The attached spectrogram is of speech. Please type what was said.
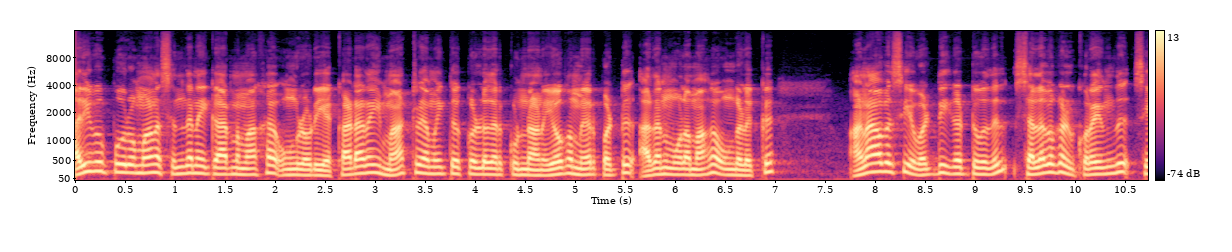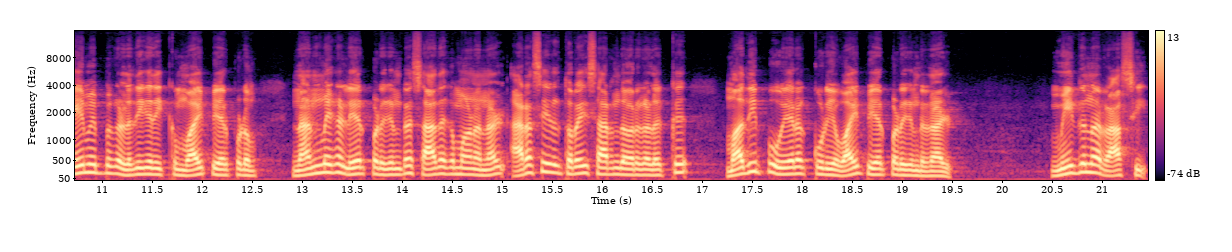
அறிவுபூர்வமான சிந்தனை காரணமாக உங்களுடைய கடனை மாற்றி அமைத்துக் கொள்வதற்குண்டான யோகம் ஏற்பட்டு அதன் மூலமாக உங்களுக்கு அனாவசிய வட்டி கட்டுவதில் செலவுகள் குறைந்து சேமிப்புகள் அதிகரிக்கும் வாய்ப்பு ஏற்படும். நன்மைகள் ஏற்படுகின்ற சாதகமான நாள். அரசியல் துறை சார்ந்தவர்களுக்கு மதிப்பு உயரக்கூடிய வாய்ப்பு ஏற்படுகின்ற நாள். மிதுன ராசி.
